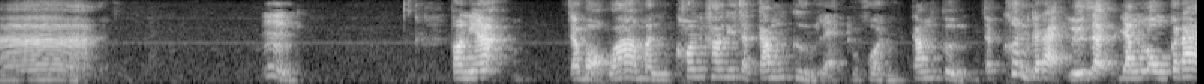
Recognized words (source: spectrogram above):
อ่า อืม ตอนเนี้ยจะบอกว่ามันค่อนข้างที่จะก้ากึ่งแหละทุกคนก้ากึ่ง จะขึ้นก็ได้ หรือจะยังลงก็ได้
